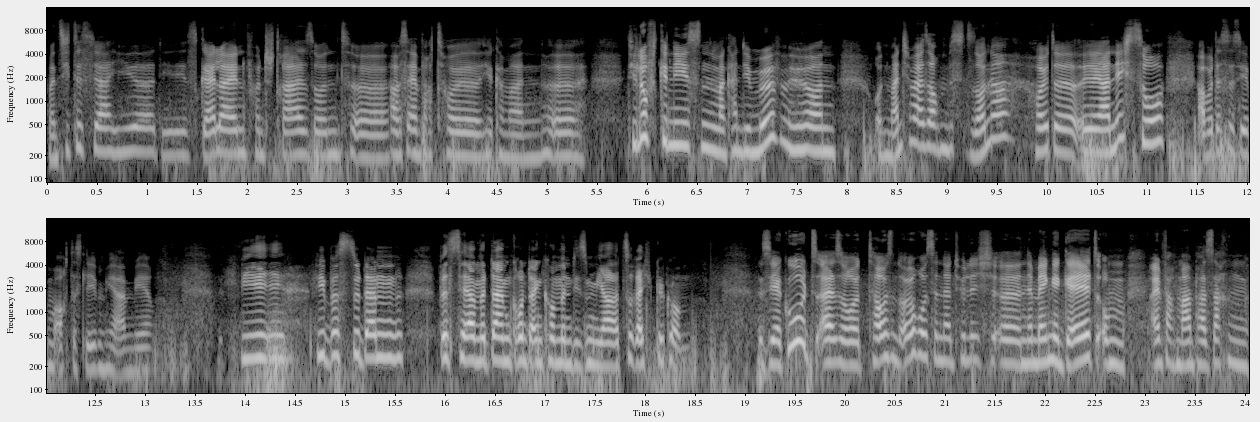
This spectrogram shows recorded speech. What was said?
Man sieht es ja hier, die Skyline von Stralsund. Äh, aber es ist einfach toll. Hier kann man äh, die Luft genießen, man kann die Möwen hören und manchmal ist auch ein bisschen Sonne. Heute äh, ja nicht so, aber das ist eben auch das Leben hier am Meer. Wie, wie bist du dann bisher mit deinem Grundeinkommen in diesem Jahr zurechtgekommen? Sehr gut. Also 1000 Euro sind natürlich äh, eine Menge Geld, um einfach mal ein paar Sachen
